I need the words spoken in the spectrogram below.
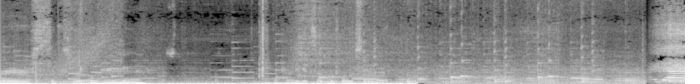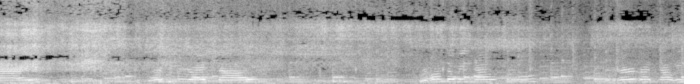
Number six row here. Try to get something closer. But... Hi guys! We're here right now. We're on the way now to we're right now in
